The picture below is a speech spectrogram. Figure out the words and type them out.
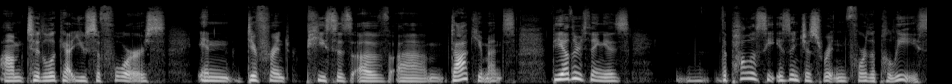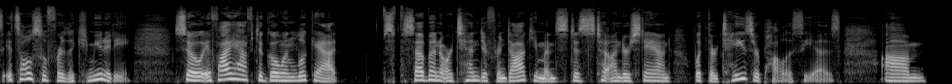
um, to look at use of force in different pieces of um, documents. The other thing is the policy isn't just written for the police, it's also for the community. So if I have to go and look at seven or ten different documents just to understand what their taser policy is. Um,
